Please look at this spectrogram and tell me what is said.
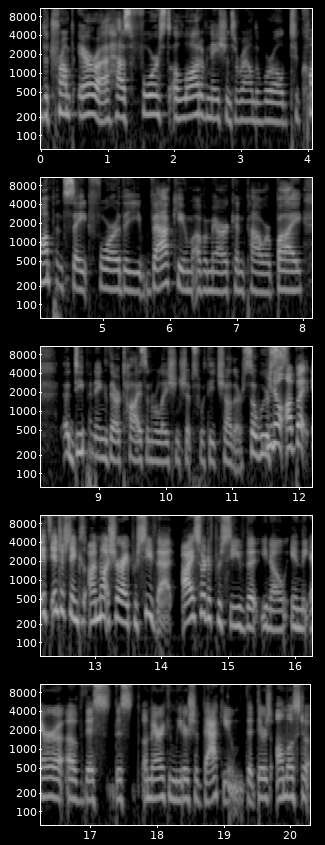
the Trump era has forced a lot of nations around the world to compensate for the vacuum of American power by uh, deepening their ties and relationships with each other. So we're you know, uh, but it's interesting because I'm not sure I perceive that. I sort of perceive that you know, in the era of this this American leadership vacuum, that there's almost a,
